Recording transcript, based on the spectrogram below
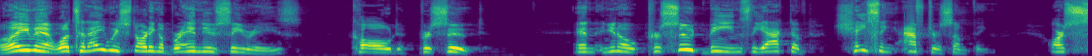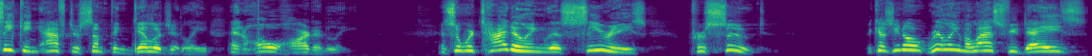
Well, amen. Well, today we're starting a brand new series called Pursuit. And, you know, pursuit means the act of chasing after something or seeking after something diligently and wholeheartedly. And so we're titling this series Pursuit. Because, you know, really in the last few days,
